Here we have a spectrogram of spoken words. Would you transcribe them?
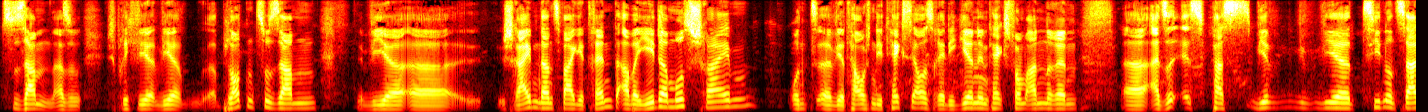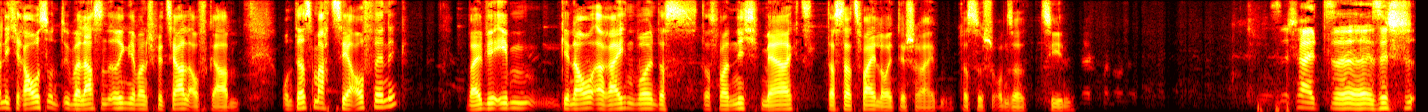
zusammen. Also sprich, wir, wir plotten zusammen, wir äh, schreiben dann zwar getrennt, aber jeder muss schreiben und äh, wir tauschen die Texte aus, redigieren den Text vom anderen. Äh, also es passt, wir, wir ziehen uns da nicht raus und überlassen irgendjemand Spezialaufgaben. Und das macht sehr aufwendig, weil wir eben genau erreichen wollen, dass, dass man nicht merkt, dass da zwei Leute schreiben. Das ist unser Ziel. Es ist halt, äh, es ist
